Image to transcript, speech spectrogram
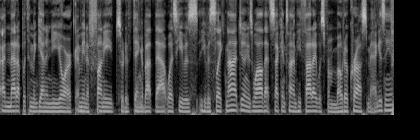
I met up with him again in New York. I mean, a funny sort of thing about that was he was he was like not doing as well that second time. He thought I was from Motocross magazine.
